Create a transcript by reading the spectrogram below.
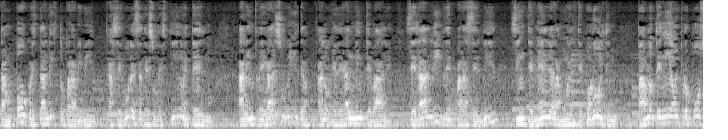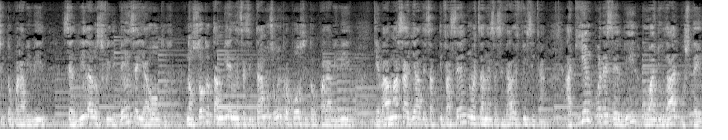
tampoco está listo para vivir. Asegúrese de su destino eterno. Al entregar su vida a lo que realmente vale, será libre para servir sin temerle a la muerte. Por último, Pablo tenía un propósito para vivir, servir a los filipenses y a otros nosotros también necesitamos un propósito para vivir que va más allá de satisfacer nuestras necesidades físicas. ¿A quién puede servir o ayudar usted?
